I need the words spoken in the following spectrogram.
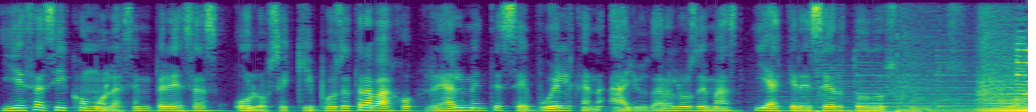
Y es así como las empresas o los equipos de trabajo realmente se vuelcan a ayudar a los demás y a crecer todos juntos.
